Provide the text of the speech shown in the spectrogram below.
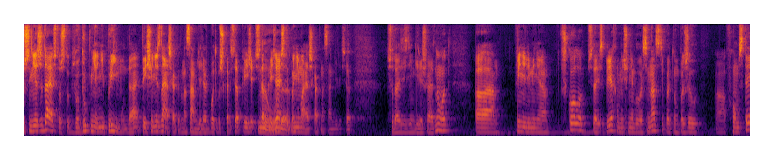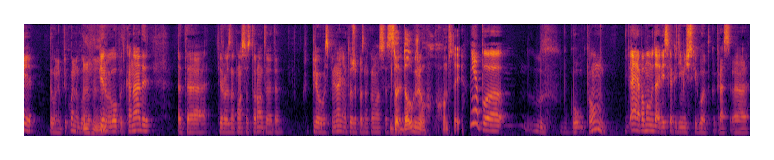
Потому что не ожидаешь, что, что вдруг меня не примут, да? Ты еще не знаешь, как это на самом деле работает. Потому что когда сюда приезжаешь, сюда Ну, приезжаешь да. ты понимаешь, как на самом деле все, что да, здесь деньги решают. Ну вот, а, приняли меня в школу, сюда здесь приехал, мне еще не было 18, поэтому пожил а, в хомстее. Довольно прикольно было. Мгм. Первый опыт Канады. Это первое знакомство с Торонто. Это клевые воспоминания. Тоже познакомился с... Долго жил в Хомстее? Не, по... По-моему... А, я, по-моему, да, весь академический год как раз э,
